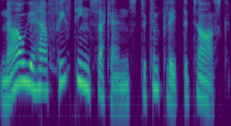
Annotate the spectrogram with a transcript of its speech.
Now you have 15 seconds to complete the task.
